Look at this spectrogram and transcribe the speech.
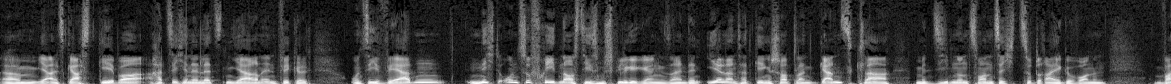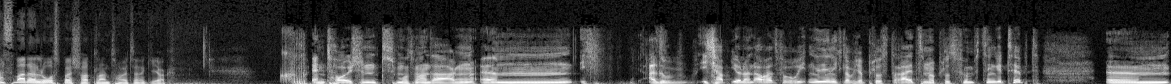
ähm, ja, als Gastgeber hat sich in den letzten Jahren entwickelt. Und sie werden nicht unzufrieden aus diesem Spiel gegangen sein, denn Irland hat gegen Schottland ganz klar mit 27 zu 3 gewonnen. Was war da los bei Schottland heute, Georg? Enttäuschend, muss man sagen. Ähm, ich, also ich habe Irland auch als Favoriten gesehen. Ich glaube, ich habe plus 13 oder plus 15 getippt. Ähm,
